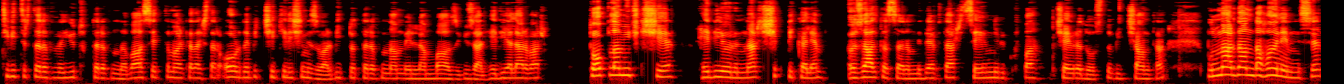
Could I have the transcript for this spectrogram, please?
Twitter tarafı ve YouTube tarafında bahsettim arkadaşlar. Orada bir çekilişimiz var. Bitto tarafından verilen bazı güzel hediyeler var. Toplam 3 kişiye hediye ürünler, şık bir kalem, özel tasarım bir defter, sevimli bir kupa, çevre dostu bir çanta. Bunlardan daha önemlisi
